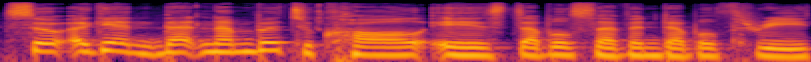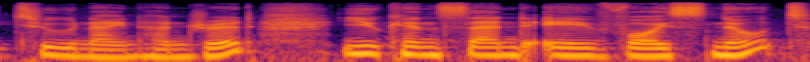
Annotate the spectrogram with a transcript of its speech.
So again, that number to call is double seven double three two nine hundred. You can send a voice note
